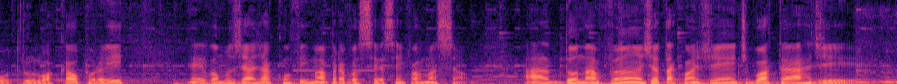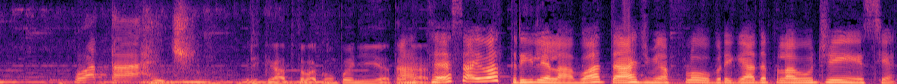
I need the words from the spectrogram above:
outro local por aí né? Vamos já já confirmar para você essa informação. A dona Van já está com a gente. Boa tarde. Boa tarde. Obrigado pela companhia. Tainara. Até saiu a trilha lá. Boa tarde, minha flor. Obrigada pela audiência.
